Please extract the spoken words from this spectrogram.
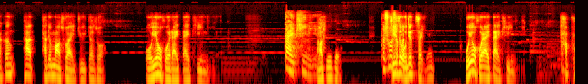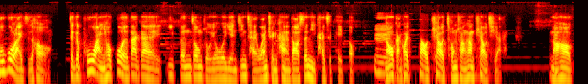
他跟他他就冒出来一句叫做“我又回来代替你”，代替你，然后接着他说接着我就怎样，我又回来代替你，他扑过来之后。整个扑完以后，过了大概一分钟左右，我眼睛才完全看得到，身体开始可以动。嗯，然后赶快跳跳从床上跳起来，然后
